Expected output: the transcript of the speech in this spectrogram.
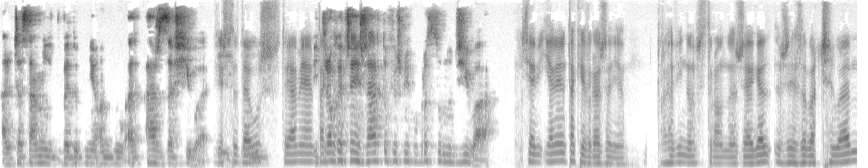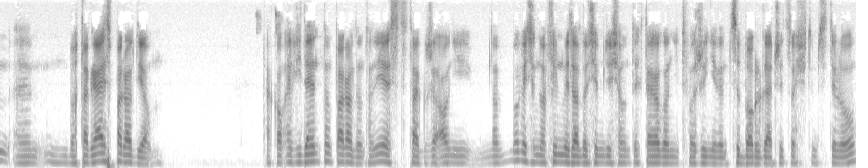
ale czasami według mnie on był aż za siłę. Wiesz co, Deusz, to ja miałem I, takie, trochę część żartów już mnie po prostu nudziła. ja, ja miałem takie wrażenie, trochę w inną stronę, że, ja, że zobaczyłem, em, bo ta gra jest parodią. Taką ewidentną parodią. To nie jest tak, że oni, no bo wiecie, no filmy z lat 80., tak oni tworzyli, nie wiem, cyborga czy coś w tym stylu.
